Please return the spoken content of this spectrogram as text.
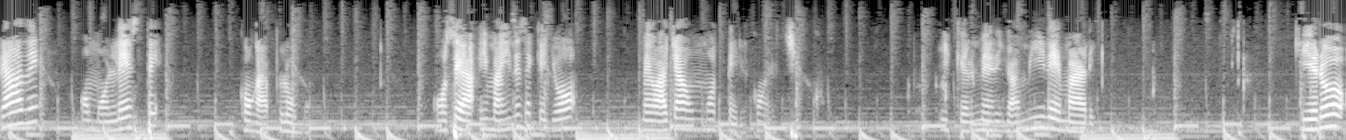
desagrade o moleste con aplomo. O sea, imagínese que yo me vaya a un motel con el chico y que él me diga, mire Mari, quiero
